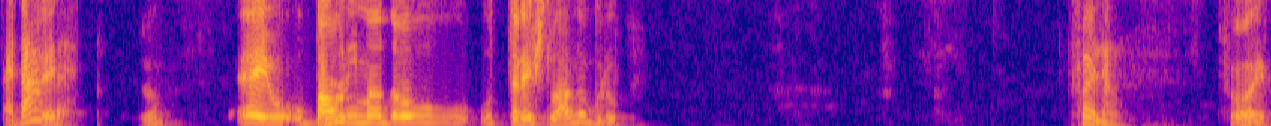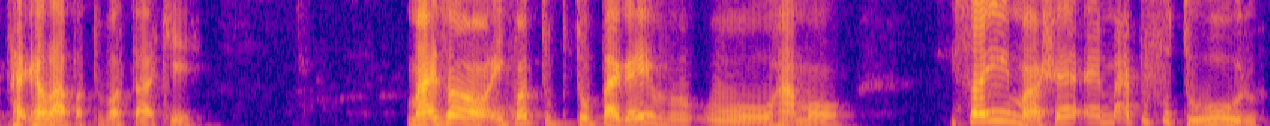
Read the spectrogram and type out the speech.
Vai dar Sei. certo. Ei, o, o Paulinho mandou o, o trecho lá no grupo. Foi não. Foi, pega lá pra tu botar aqui. Mas, ó, enquanto tu, tu pega aí, o, o Ramon, isso aí, macho, é, é, é pro futuro.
